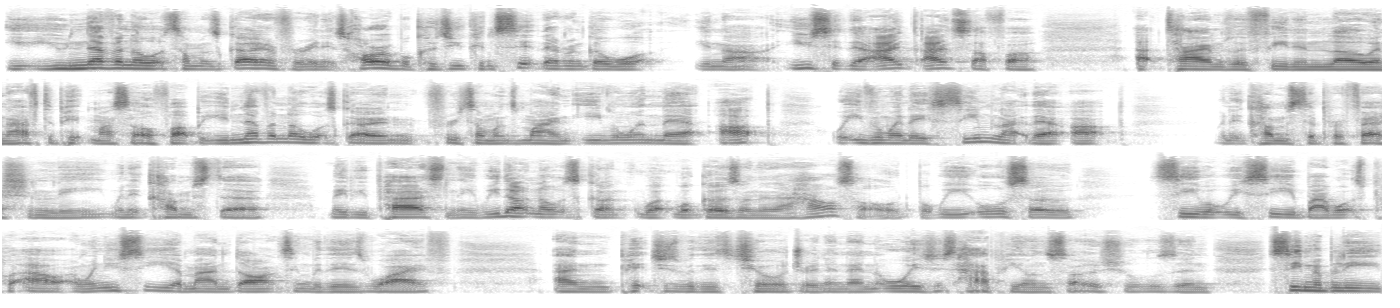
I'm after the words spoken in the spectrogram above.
you, you never know what someone's going through, and it's horrible because you can sit there and go, "What you know?" You sit there. I I suffer at times with feeling low, and I have to pick myself up. But you never know what's going through someone's mind, even when they're up, or even when they seem like they're up. When it comes to professionally, when it comes to maybe personally, we don't know what's going what, what goes on in a household, but we also see what we see by what's put out. And when you see a man dancing with his wife and pictures with his children and then always just happy on socials and seemingly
